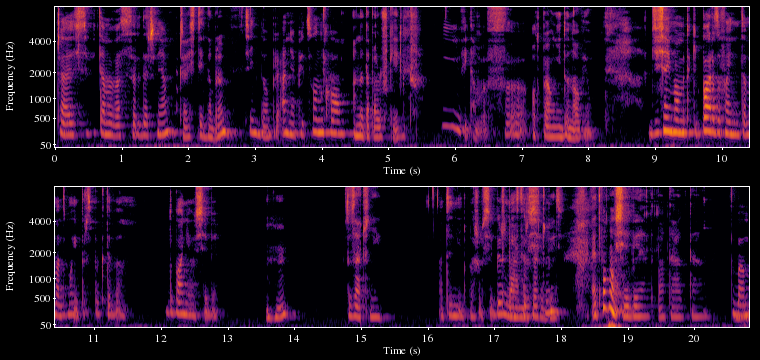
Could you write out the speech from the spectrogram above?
Cześć, witamy Was serdecznie. Cześć, dzień dobry. Dzień dobry, Ania Piecunko. Aneta Paluszkiewicz. I witamy w Od Pełni do Nowiu. Dzisiaj mamy taki bardzo fajny temat z mojej perspektywy. Dbanie o siebie. Mhm. To zacznij. A Ty nie dbasz o siebie, że Dbam nie chcesz zacząć? E, Dbam o siebie, dbam, tak, tak. Dbam.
